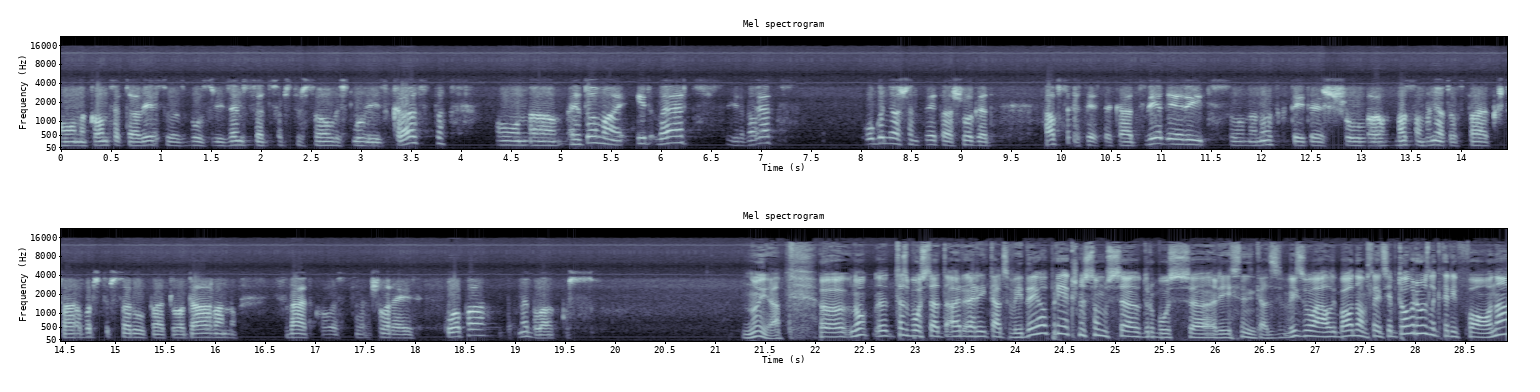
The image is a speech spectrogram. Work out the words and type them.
Un koncertā viesos būs arī Zemesvedes orķestra solists Luīsa Krasta. Un, uh, es domāju, ir vērts, ir vērts uguņošanas vietā šogad apsēsties pie kādas viedierītes un noskatīties šo Masonu bruņoto spēku štābu orķestra sarūpēto dāvanu svētkos šoreiz kopā, bet ne blakus. Nu, jā. uh, nu, tas būs tād, ar, arī tāds video priekšnesums. Uh, tur būs uh, arī kādas vizuāli baudāmas lietas. Ja to var uzlikt arī fonā,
